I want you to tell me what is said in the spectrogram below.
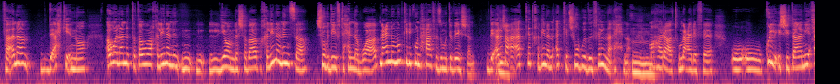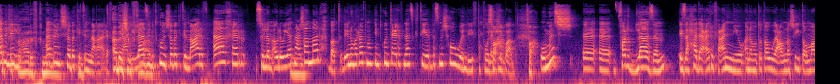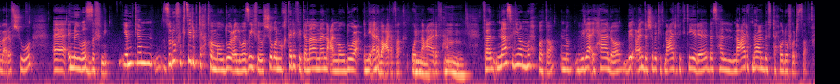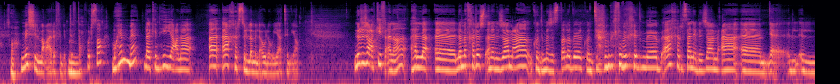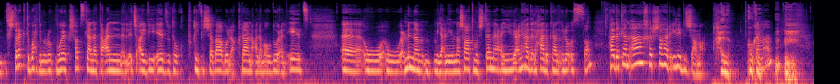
فأنا بدي أحكي إنه اولا التطوع خلينا. ن- اليوم للشباب خلينا ننسى شو بده يفتح لنا أبواب مع إنه ممكن يكون حافز و motivation بدي أرجع أأكد خلينا نأكد شو بيضيف لنا إحنا. مم. مهارات ومعرفة و... وكل شيء تاني قبل شبكة ال... كمان. قبل شبكة المعارف. قبل يعني شبكة لازم المعارف. تكون شبكة المعارف آخر سلم أولوياتنا عشان ما نحبط لأنه مرات ممكن تكون تعرف ناس كتير بس مش هو اللي يفتحوا لك صح. الأبواب. صح. ومش آه، آه، فرض لازم إذا حدا عرف عني وأنا متطوعة ونشيطة وما بعرف شو إنه يوظفني. يمكن ظروف كتير بتحكم موضوع الوظيفة والشغل مختلفة تماما عن موضوع إني أنا بعرفك والمعارف هم مم. فالناس اليوم محبطة إنه بيلاقي حاله عنده شبكة معارف كتيرة بس هالمعارف ما عم بيفتحوا له فرصة. صح. مش المعارف اللي بتفتح فرصة مهمة لكن هي على آخر سلم الأولويات اليوم. نرجع كيف أنا. هلأ آه لما تخرجت أنا من الجامعة كنت مجلس طلبة كنت مكتب الخدمة. بآخر سنة بالجامعة آه ال- ال- اشتركت بوحدة من ال workshops كانت عن ال HIV AIDS وتثقيف الشباب والأقران على موضوع الإيدز آه وعملنا يعني نشاط مجتمعي. يعني هذا لحاله كان له قصة. هذا كان آخر شهر إلي بالجامعة. حلو. okay. تمام؟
